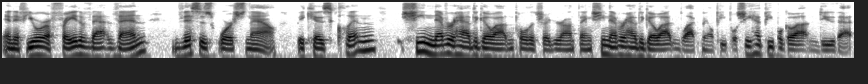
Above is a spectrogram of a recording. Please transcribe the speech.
And if you're afraid of that then, this is worse now because Clinton she never had to go out and pull the trigger on things. She never had to go out and blackmail people. She had people go out and do that.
